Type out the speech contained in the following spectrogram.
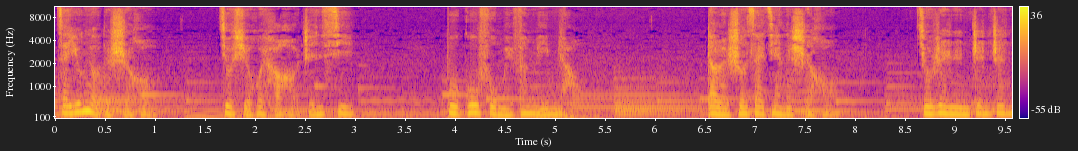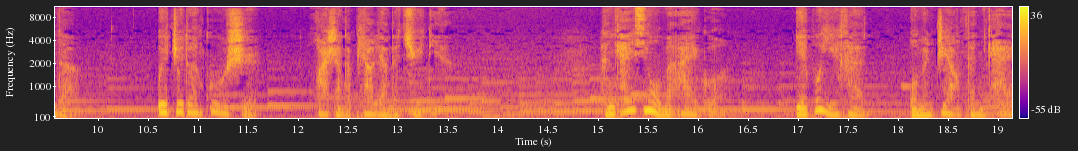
在拥有的时候，就学会好好珍惜。不辜负每分每秒。到了说再见的时候，就认认真真的为这段故事画上个漂亮的句点。很开心我们爱过，也不遗憾我们这样分开。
